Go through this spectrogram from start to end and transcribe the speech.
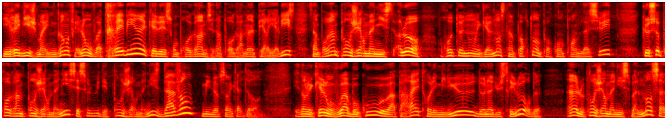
il rédige Mein Kampf, et là on voit très bien quel est son programme. C'est un programme impérialiste, c'est un programme pan-germaniste. Alors, retenons également, c'est important pour comprendre la suite, que ce programme pan-germaniste est celui des pan-germanistes d'avant 1914 et dans lequel on voit beaucoup apparaître les milieux de l'industrie lourde. Hein, le pan-germanisme allemand, ça,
